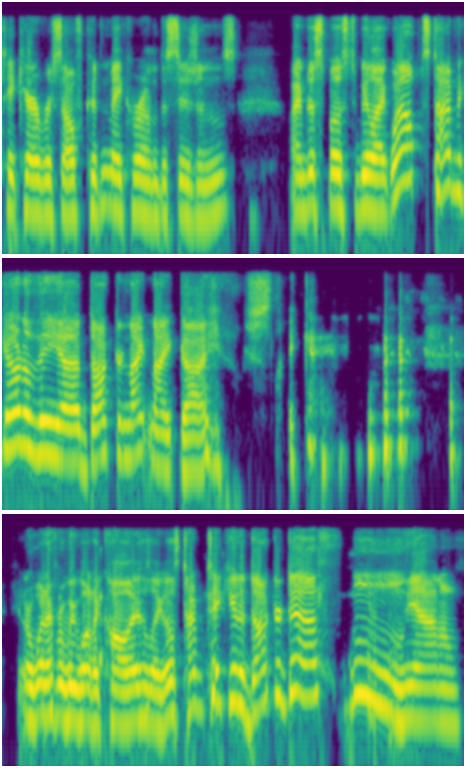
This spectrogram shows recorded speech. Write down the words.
take care of herself, couldn't make her own decisions, I'm just supposed to be like, well, it's time to go to the uh, Dr. Night Night guy. just like, or whatever we want to call it. It's like, oh, it's time to take you to Dr. Death. Mm, yeah, I don't,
